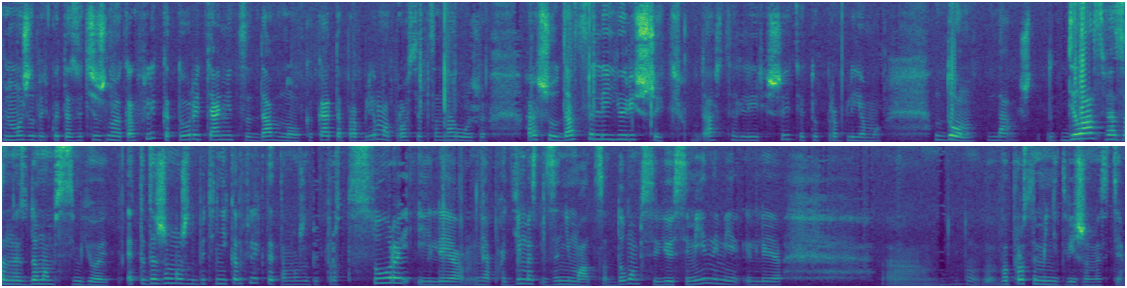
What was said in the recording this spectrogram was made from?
может быть какой-то затяжной конфликт, который тянется давно, какая-то проблема просится наружу. Хорошо, удастся ли ее решить? Удастся ли решить эту проблему? Дом, да, дела, связанные с домом, с семьей. Это даже может быть и не конфликт, это может быть просто ссоры или необходимость заниматься домом, семьей, семейными или э, ну, вопросами недвижимости.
